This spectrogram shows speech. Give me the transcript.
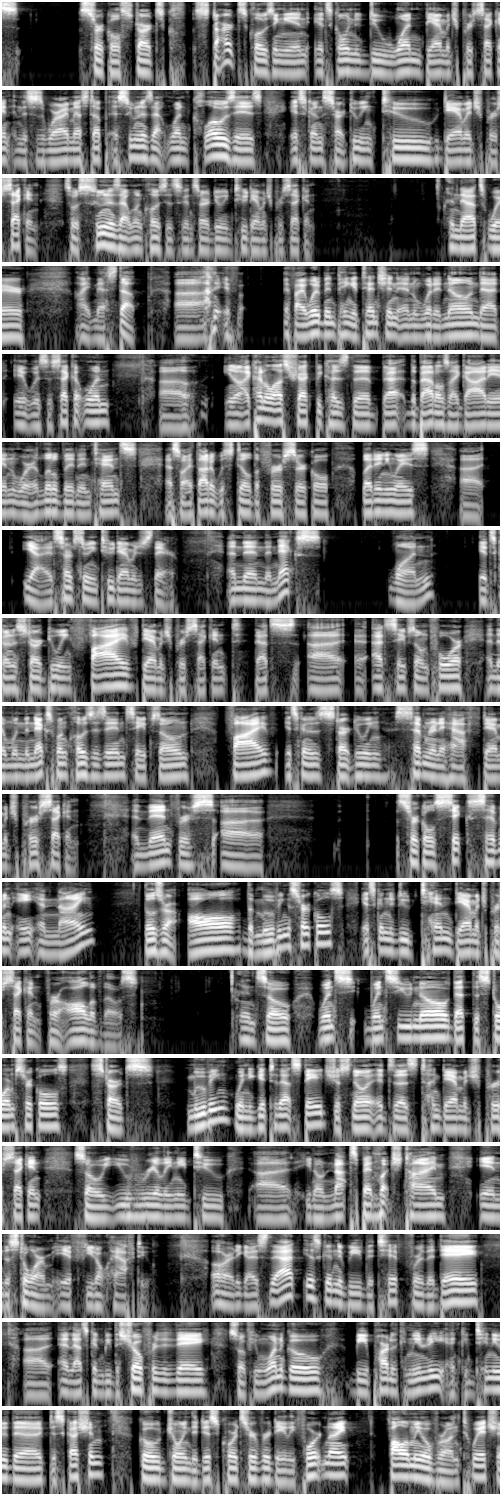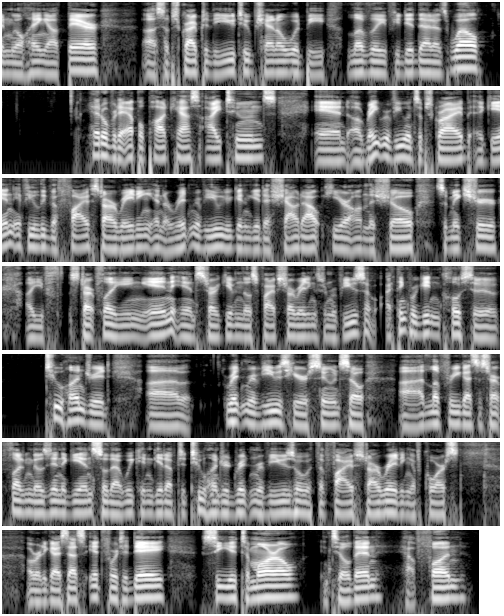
circle starts cl starts closing in, it's going to do one damage per second, and this is where I messed up. As soon as that one closes, it's going to start doing two damage per second. So as soon as that one closes, it's going to start doing two damage per second and that's where I messed up. Uh, if if I would have been paying attention and would have known that it was the second one, uh, you know, I kind of lost track because the ba the battles I got in were a little bit intense, and so I thought it was still the first circle. But anyways, uh, yeah, it starts doing two damage there, and then the next one it's going to start doing five damage per second. That's uh, at safe zone four, and then when the next one closes in safe zone five, it's going to start doing seven and a half damage per second. And then for uh, circles six, seven, eight, and nine, those are all the moving circles. It's going to do ten damage per second for all of those. And so once once you know that the storm circles starts moving when you get to that stage just know it does 10 damage per second so you really need to uh, you know not spend much time in the storm if you don't have to Alrighty, guys, that is going to be the tip for the day, uh, and that's going to be the show for the day. So, if you want to go be a part of the community and continue the discussion, go join the Discord server Daily Fortnite. Follow me over on Twitch, and we'll hang out there. Uh, subscribe to the YouTube channel would be lovely if you did that as well head over to Apple Podcasts, iTunes, and uh, rate, review, and subscribe. Again, if you leave a five star rating and a written review, you're going to get a shout out here on the show. So make sure uh, you start flooding in and start giving those five star ratings and reviews. I think we're getting close to 200 uh, written reviews here soon. So uh, I'd love for you guys to start flooding those in again so that we can get up to 200 written reviews with the five star rating, of course. Alrighty, guys, that's it for today. See you tomorrow. Until then, have fun,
